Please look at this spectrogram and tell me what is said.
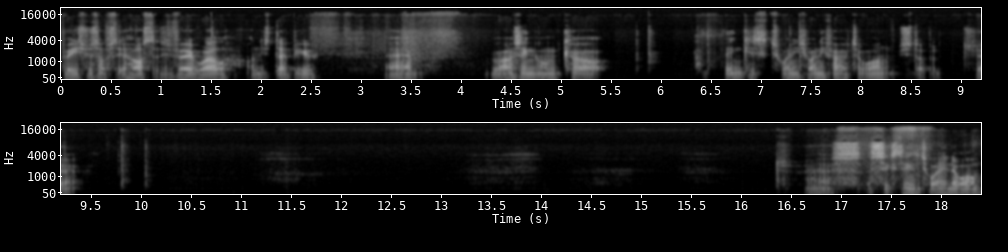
Breege was obviously a horse that did very well on its debut. Um, Rousing Encore, I think is 20, 25 to 1. Just have a check. Uh, 16, 20 to 1.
